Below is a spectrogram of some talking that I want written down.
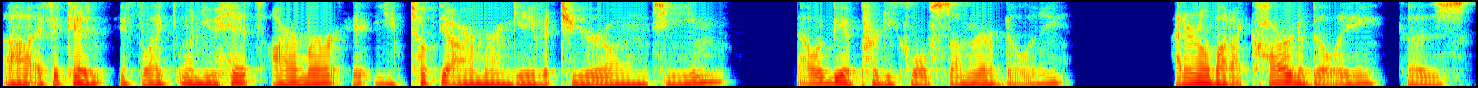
uh, if it could, if like when you hit armor, it, you took the armor and gave it to your own team, that would be a pretty cool summoner ability. I don't know about a card ability because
